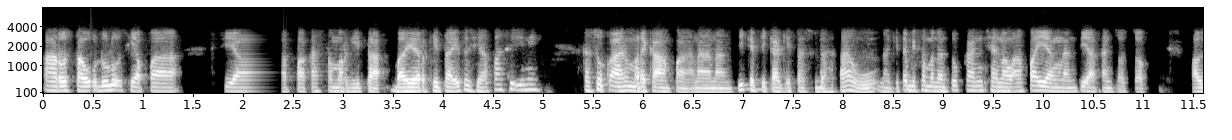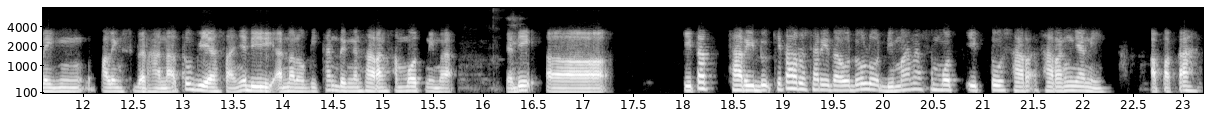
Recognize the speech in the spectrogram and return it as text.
harus tahu dulu siapa siapa customer kita, buyer kita itu siapa sih ini kesukaan mereka apa. Nah, nanti ketika kita sudah tahu, nah kita bisa menentukan channel apa yang nanti akan cocok. Paling paling sederhana tuh biasanya dianalogikan dengan sarang semut nih, Mbak. Jadi uh, kita cari kita harus cari tahu dulu di mana semut itu sar, sarangnya nih. Apakah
